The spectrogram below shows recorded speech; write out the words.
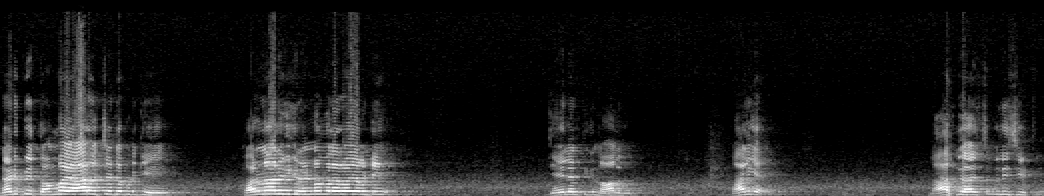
నడిపి తొంభై ఆరు వచ్చేటప్పటికి కరుణానిధికి రెండు వందల ఇరవై ఒకటి జయలలితకి నాలుగు. నాలుగే. నాలుగు అసెంబ్లీ సీట్లు.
